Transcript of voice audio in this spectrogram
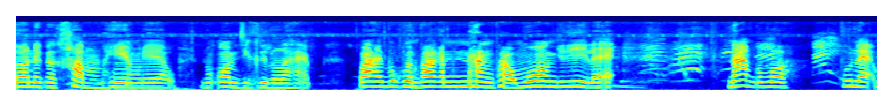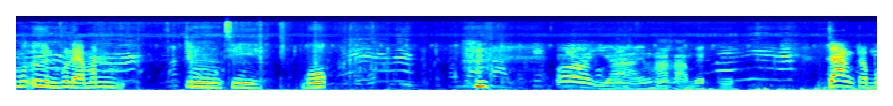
ตอนนี้ก็ขำแหงแล้ว น้องอ้อมสิขึ้นแล้วครับว่าให้พวกเพื่อนพากันนั่งเผาม่วงอยู่นี่แหละน้ำก็บ่พูดแหละมืออื่นพูดแหละมันจึงสิบกโอ้ยหายมันหาขามเม็ดกู จ้างกับบ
